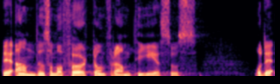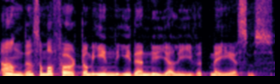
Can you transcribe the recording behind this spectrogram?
Det är Anden som har fört dem fram till Jesus och det är Anden som har fört dem in i det nya livet med Jesus.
